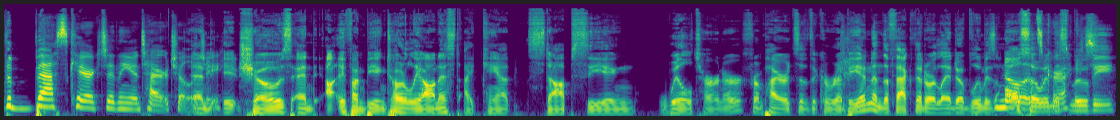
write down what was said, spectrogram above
the best character in the entire trilogy. And it shows. And uh, if I'm being totally honest, I can't stop seeing Will Turner from Pirates of the Caribbean and the fact that Orlando Bloom is no, also in correct. this movie.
